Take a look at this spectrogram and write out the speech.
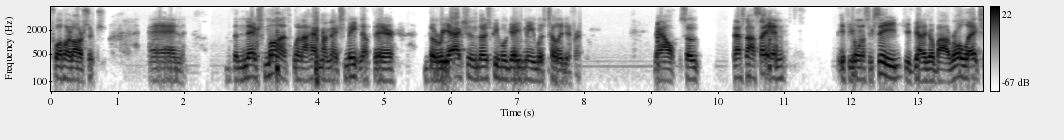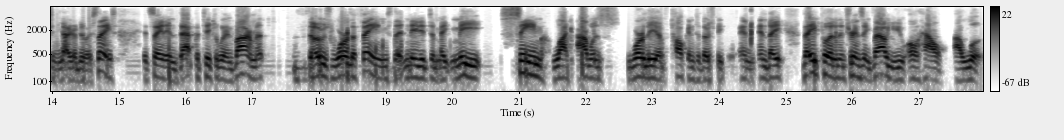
twelve hundred dollar suits, and the next month when I had my next meeting up there, the reaction those people gave me was totally different. Now, so that's not saying if you want to succeed, you've got to go buy a Rolex and you got to go do those things. It's saying in that particular environment, those were the things that needed to make me seem like I was worthy of talking to those people, and and they they put an intrinsic value on how I look,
